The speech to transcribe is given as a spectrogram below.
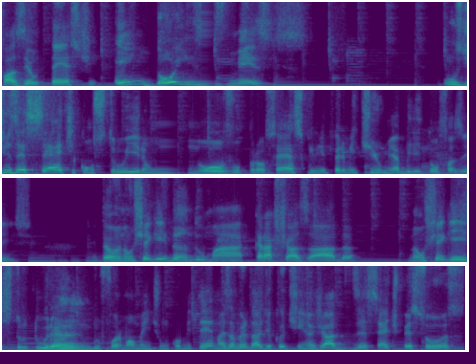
fazer o teste em dois meses. Os 17 construíram um novo processo que me permitiu, me habilitou fazer isso. Então eu não cheguei dando uma crachazada, não cheguei estruturando formalmente um comitê, mas a verdade é que eu tinha já 17 pessoas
